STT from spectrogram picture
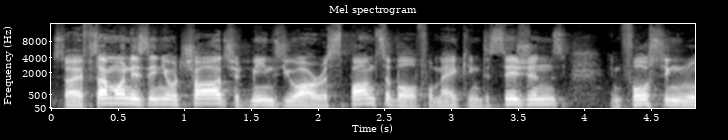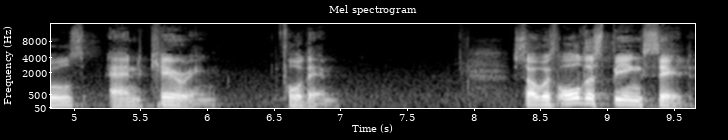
So if someone is in your charge, it means you are responsible for making decisions, enforcing rules, and caring for them. So, with all this being said,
